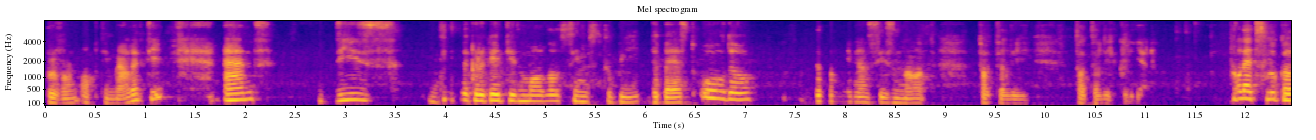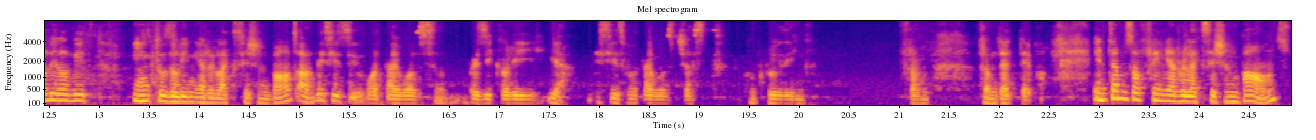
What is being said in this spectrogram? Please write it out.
proven optimality. And this disaggregated model seems to be the best, although the dominance is not totally, totally clear. Let's look a little bit into the linear relaxation bounds. And this is what I was uh, basically, yeah, this is what I was just concluding from, from that table. In terms of linear relaxation bounds,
